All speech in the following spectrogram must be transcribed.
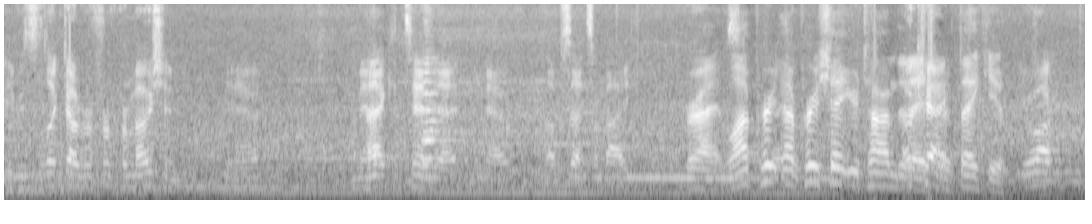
he was looked over for promotion. You know, I mean, I could tend to you know upset somebody. Right. Well, I, I appreciate your time today, Okay. sir. Thank you. You're welcome.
